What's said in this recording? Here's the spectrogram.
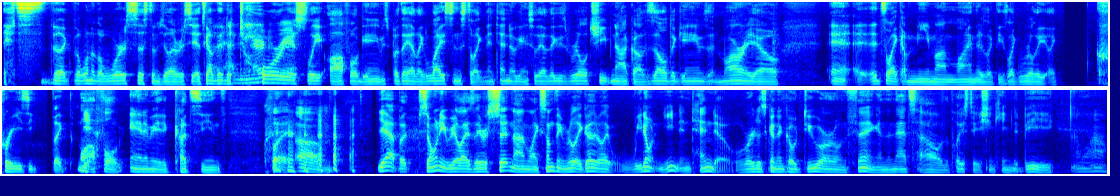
It's the, like the one of the worst systems you'll ever see. It's got the I haven't heard of that. notoriously awful games, but they had like licensed to like Nintendo games, so they have like these real cheap knockoff Zelda games and Mario. And it's like a meme online. There's like these like really like crazy like Yes. awful animated cutscenes. But um Yeah, but Sony realized they were sitting on like something really good. They're like, we don't need Nintendo. We're just gonna go do our own thing, and then that's how the PlayStation came to be. Oh wow.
